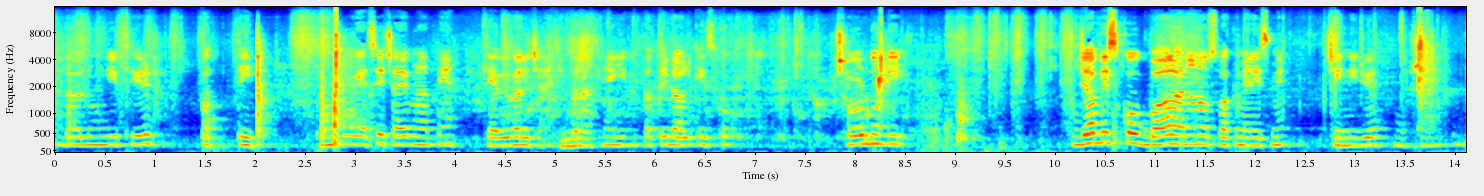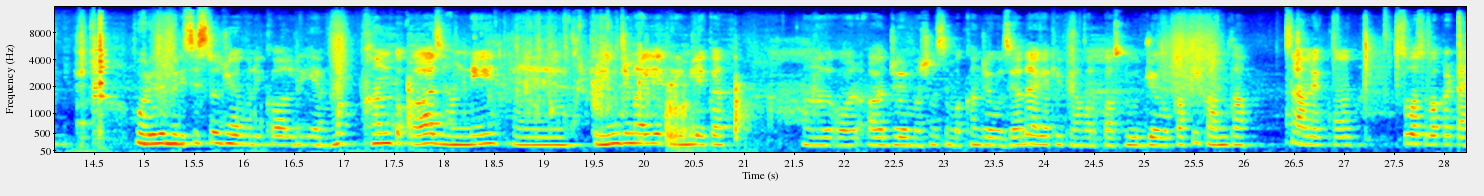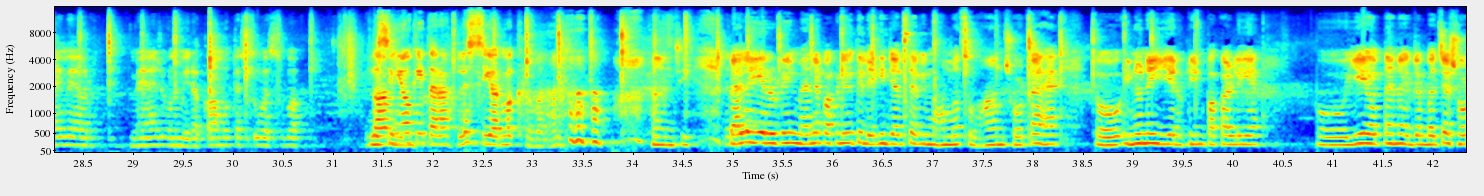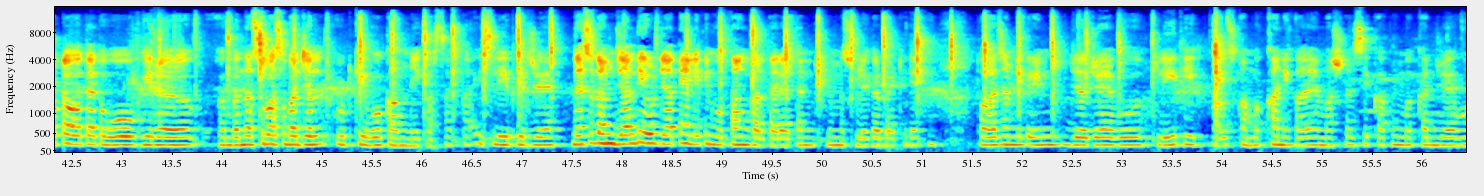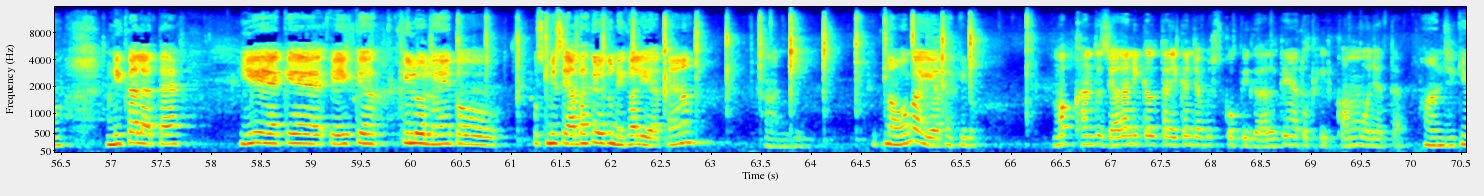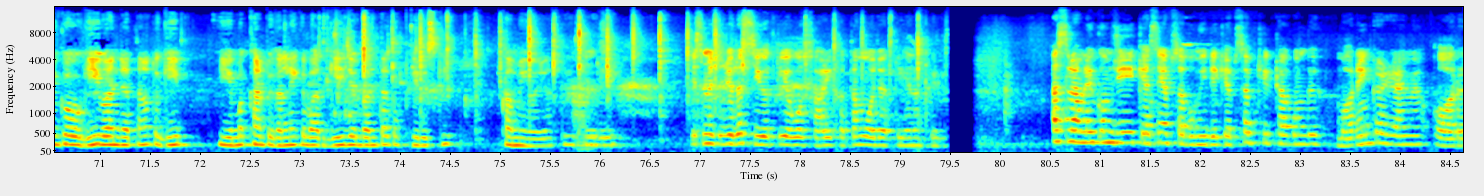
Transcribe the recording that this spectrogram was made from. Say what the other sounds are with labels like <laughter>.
डालूँगी फिर पत्ती। तो हम लोग ऐसे चाय बनाते हैं कैवे वाली चाय नहीं बनाते हैं, ये मैं पत्ती डाल के इसको छोड़ दूँगी। जब इसको बाल आना ना, उस वक्त मैंने इसमें चीनी जो है और इधर मेरी सिस्टर जो है, वो निकाल रही है मक्खन। तो आज हमने क्रीम जमाई है क्रीम लेकर। और आज जो है मशीन से मक्खन जो है, वो ज़्यादा आएगा, क्योंकि हमारे पास दूध जो है, वो काफ़ी कम था। असलकुम सुबह सुबह का टाइम है और मैं जो मेरा काम होता है सुबह सुबह लामियों की तरह लस्सी और मक्खन बनाना। <laughs> हाँ जी। पहले ये रूटीन मैंने पकड़ी हुई थी लेकिन जब से अभी मोहम्मद सुबहान छोटा है तो इन्होंने ये रूटीन पकड़ ली है। तो ये होता है ना जब बच्चा छोटा होता है तो वो फिर बंदा सुबह सुबह जल्द उठ के वो काम नहीं कर सकता। इसलिए फिर जो है वैसे तो हम जल्दी उठ जाते हैं लेकिन वो तंग करता रहता है फिर मैं उसको लेकर बैठी रहती हूँ। तो आज हमने क्रीम जो जो है वो ली थी और उसका मक्खन निकाला है माशा से काफ़ी मक्खन जो है वो निकल आता है। ये है कि एक किलो लें तो उसमें से आधा किलो तो निकल ही आता है ना। हाँ जी। कितना होगा ये आधा किलो? मक्खन तो ज़्यादा निकलता है लेकिन जब उसको पिघलते हैं तो फिर कम हो जाता है। हाँ जी क्योंकि वो घी बन जाता है ना तो घी ये मक्खन पिघलने के बाद घी जब बनता है तो फिर इसकी कमी हो जाती है। हाँ जी। इसमें से जो रस्सी होती है वो सारी ख़त्म हो जाती है ना फिर। अस्सलाम वालेकुम जी कैसे हैं आप सब? उम्मीद है कि आप सब ठीक ठाक होंगे। मॉर्निंग का टाइम है और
